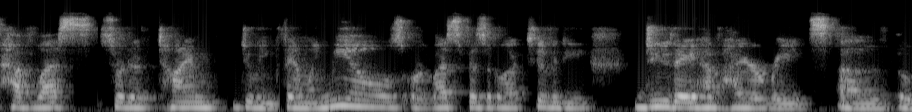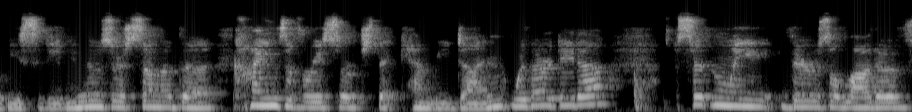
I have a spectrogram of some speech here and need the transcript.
have less sort of time doing family meals or less physical activity, do they have higher rates of obesity? I mean, those are some of the kinds of research that can be done with our data. Certainly, there's a lot of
